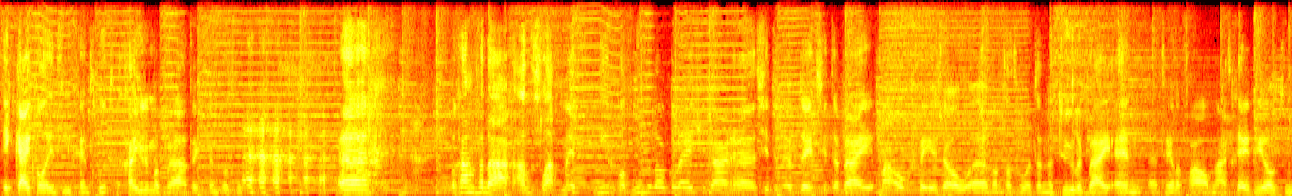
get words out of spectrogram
Ik kijk wel intelligent. Goed, gaan jullie maar praten. Ik vind het wel goed. We gaan vandaag aan de slag met in ieder geval het Hoenderloo College. Daar eh, zit een update zit daarbij, maar ook VSO, eh, want dat hoort er natuurlijk bij. En het hele verhaal naar het GVO toe.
